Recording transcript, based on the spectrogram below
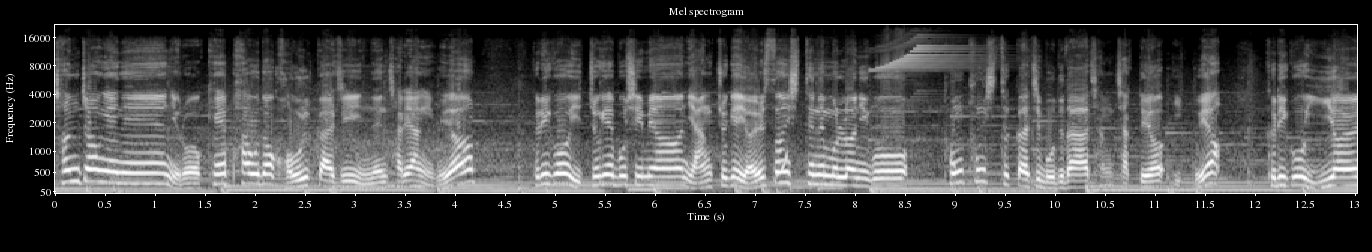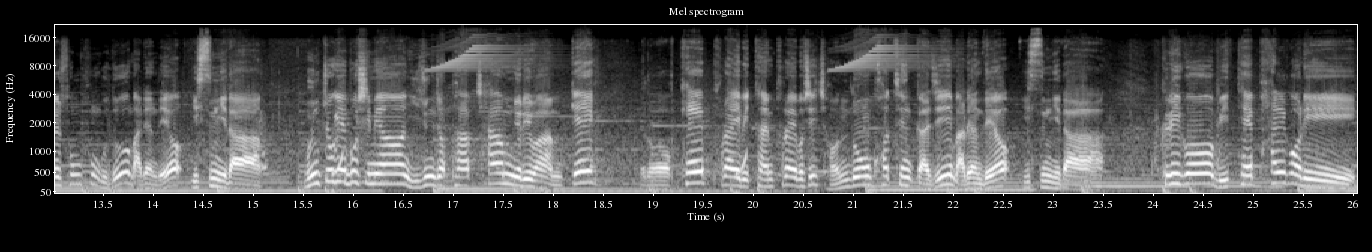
천정에는 이렇게 파우더 거울까지 있는 차량이고요. 그리고 이쪽에 보시면 양쪽에 열선 시트는 물론이고 통풍 시트까지 모두 다 장착되어 있고요. 그리고 2열 송풍구도 마련되어 있습니다. 문 쪽에 보시면 이중 접합 차음 유리와 함께 이렇게 프라이빗한 프라이버시 전동 커튼까지 마련되어 있습니다. 그리고 밑에 팔걸이,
